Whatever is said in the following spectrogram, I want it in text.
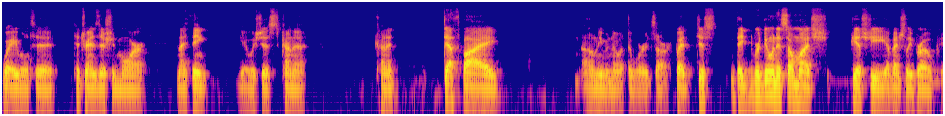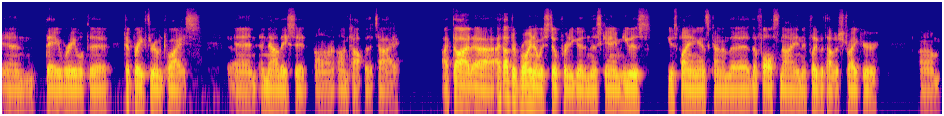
were able to to transition more. And I think it was just kind of kind of death by I don't even know what the words are, but just they were doing it so much. PSG eventually broke, and they were able to to break through them twice, yeah. and and now they sit on on top of the tie. I thought uh, I thought De Bruyne was still pretty good in this game. He was he was playing as kind of the the false nine. They played without a striker, um,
